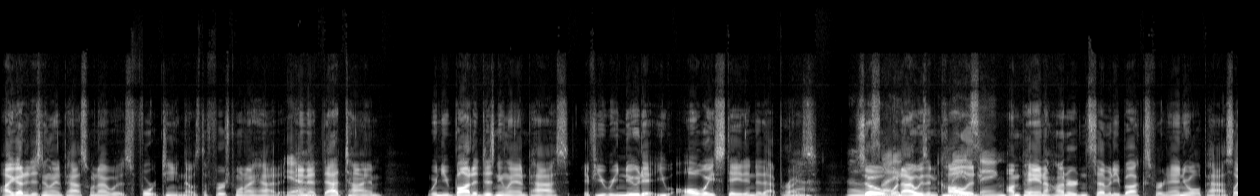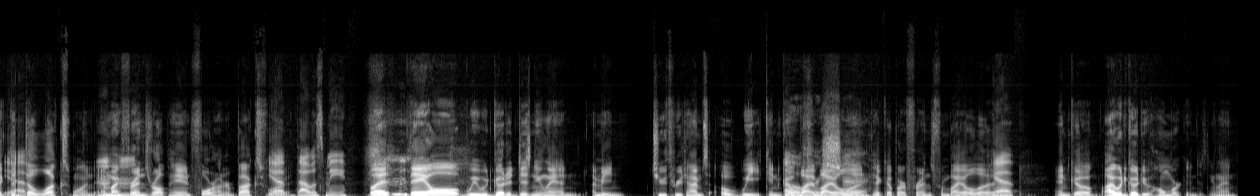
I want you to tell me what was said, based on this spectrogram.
I got a Disneyland pass when I was 14. That was the first one I had. And at that time, when you bought a Disneyland pass, if you renewed it, you always stayed into that price. That So like, when I was in college, amazing. I'm paying 170 bucks for an annual pass, like the deluxe one, and my Mhm. friends are all paying 400 bucks for Yep, it. Yeah, that was me. But they all, we would go to Disneyland. I mean, two, three times a week and go Oh, by Biola sure. and pick up our friends from Biola and, Yep. and go. I would go do homework in Disneyland.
